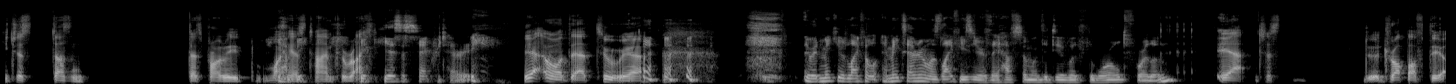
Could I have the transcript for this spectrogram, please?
He just doesn't. That's probably why Yeah, he has time to write. He has a secretary. Yeah, well, that too, yeah. it would make your life, it makes everyone's life easier if they have someone to deal with the world for them. yeah, just d- drop off the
